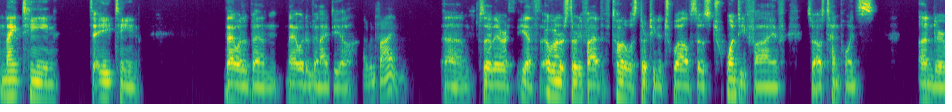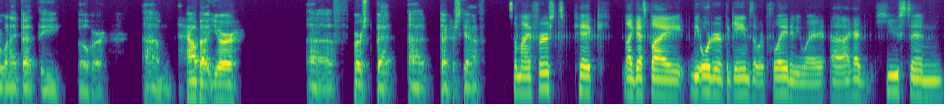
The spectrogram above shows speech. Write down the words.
19 to 18. That would have been that would have been ideal. That'd have been fine. Um, so they were yeah, the over was 35. The total was 13 to 12, so it was 25. So I was 10 points under when I bet the over. Um, how about your uh first bet, uh, Dr. Scaff? So my first pick, I guess by the order of the games that were played anyway, uh, I had Houston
